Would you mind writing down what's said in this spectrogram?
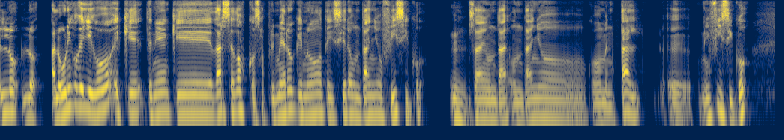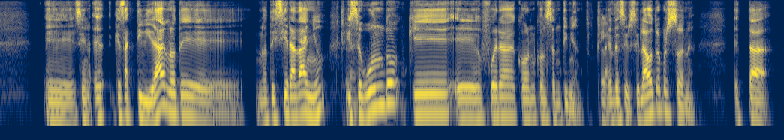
lo- lo- a lo único que llegó es que tenían que darse dos cosas. Primero, que no te hiciera un daño físico, Mm. o sea, un, da- un daño como mental, eh, ni físico, eh, sino, eh, que esa actividad no te, no te hiciera daño. Y Claro. segundo, que eh, fuera con consentimiento. Claro. Es decir, si la otra persona está...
